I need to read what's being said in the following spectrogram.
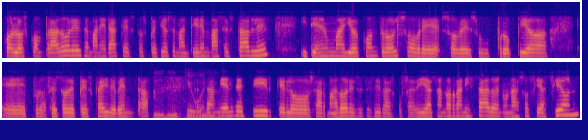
con los compradores, de manera que estos precios se mantienen más estables y tienen un mayor control sobre, sobre su propio eh, proceso de pesca y de venta. También decir que los armadores, es decir, las cofradías, han organizado en una asociación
